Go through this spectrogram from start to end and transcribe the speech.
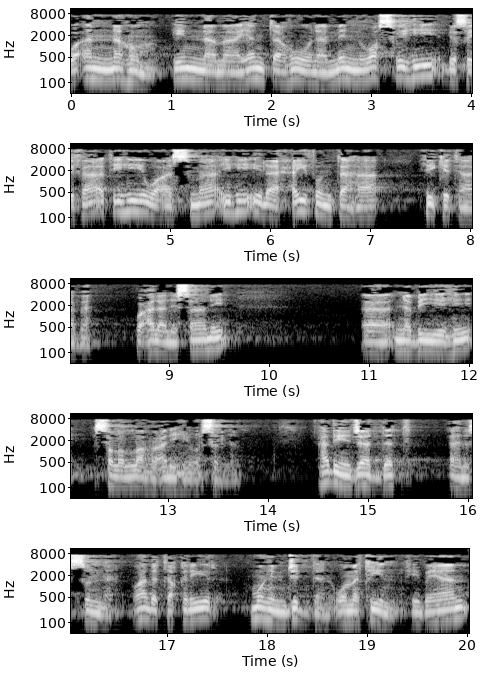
وأنهم إنما ينتهون من وصفه بصفاته وأسمائه إلى حيث انتهى في كتابه وعلى لسان آه، نبيه صلى الله عليه وسلم. هذه جادة أهل السنة وهذا تقرير مهم جدا ومتين في بيان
